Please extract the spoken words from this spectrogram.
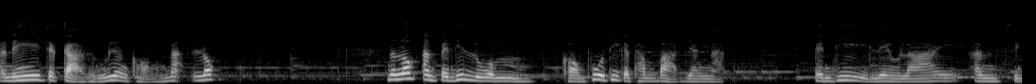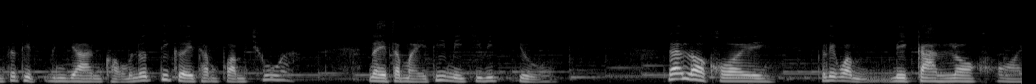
อันนี้จะกล่าวถึงเรื่องของนรก นรกอันเป็นที่รวมของผู้ที่กระทำบาปอย่างหนัก เป็นที่เลวร้ายอันสิงสถิตวิญญาณของมนุษย์ที่เคยทำความชั่ว ในสมัยที่มีชีวิตอยู่ และรอคอยเขาเรียกว่ามีการรอคอย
